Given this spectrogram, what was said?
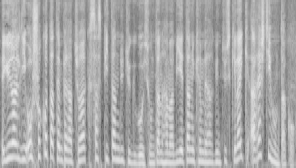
egun aldi osoko eta temperaturak zazpitan dutuk goizuntan hamabietan ukren behar guntuzkilaik, arresti huntako.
